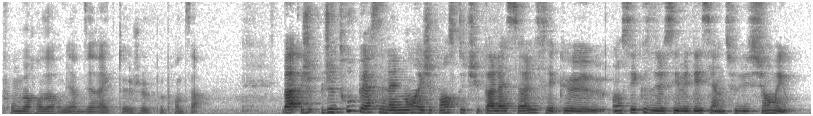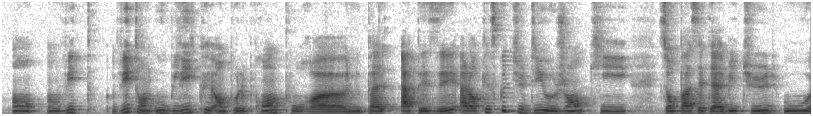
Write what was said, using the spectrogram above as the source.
pour me rendormir direct, je peux prendre ça. Bah, je, trouve personnellement, et je pense que tu n'es pas la seule, c'est que on sait que le CBD c'est une solution, mais on, on vite, vite on oublie qu'on peut le prendre pour ne pas apaiser. Alors qu'est-ce que tu dis aux gens qui n'ont pas cette habitude ou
